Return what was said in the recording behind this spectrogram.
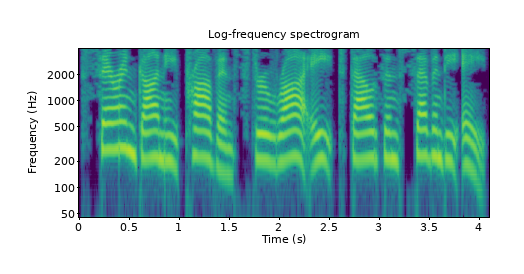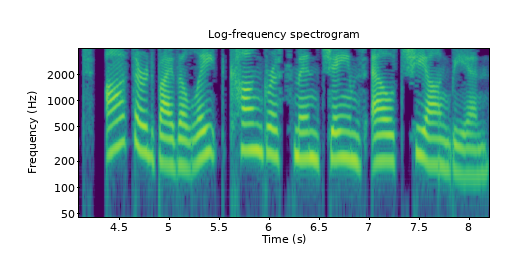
Sarangani Province through RA 8078, authored by the late Congressman James L. Chiongbian.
